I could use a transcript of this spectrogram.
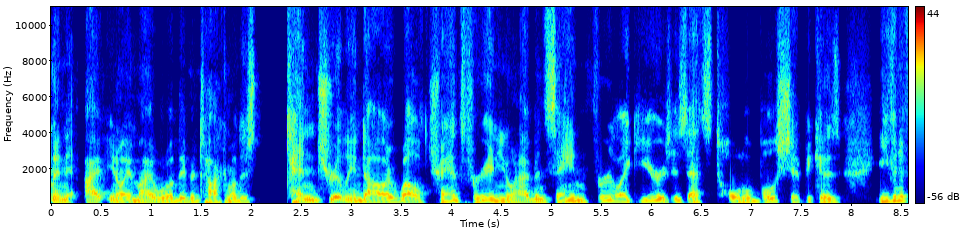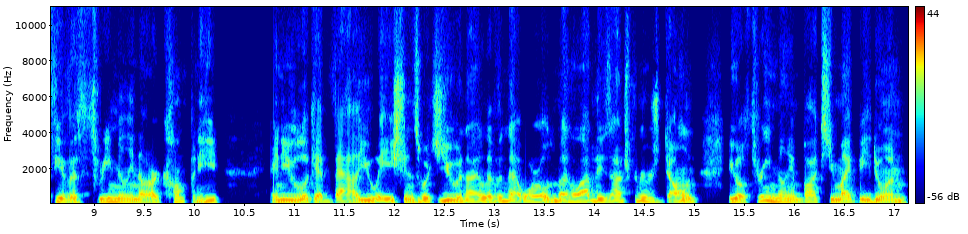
and I, you know, in my world, they've been talking about this $10 trillion wealth transfer. And you know what I've been saying for like years is that's total bullshit because even if you have a $3 million company and you look at valuations, which you and I live in that world, but a lot of these entrepreneurs don't, you go 3 million bucks, you might be doing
